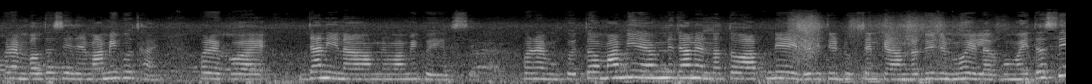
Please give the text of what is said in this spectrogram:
পরে আমি বলতেছি যে মামি কোথায়? পরে কয়, জানি না আপনি মামি কই গেছে? পরে আমি কই, তো মামি আপনি জানেন না, তো আপনি এদের ভিতরে ঢুকছেন কেন? আমরা দুইজন মহিলা ঘুমাইতেছি।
